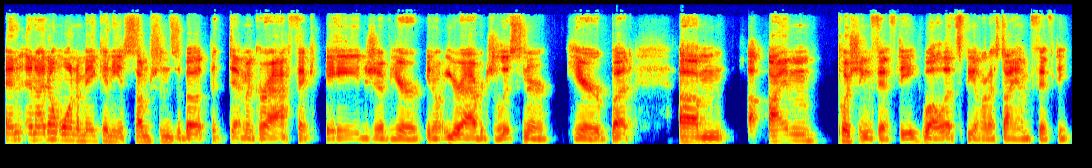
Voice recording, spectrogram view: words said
and and I don't want to make any assumptions about the demographic age of your you know your average listener here, but um, I'm pushing 50. Well, let's be honest, I am 50,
